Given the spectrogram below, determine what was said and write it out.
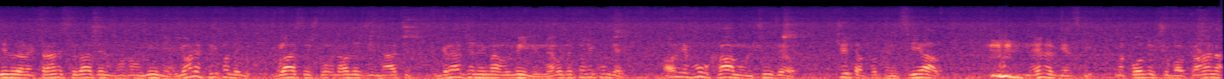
hidroelektrane su rađene zbog aluminija i one pripadaju vlasništvu na određeni način građanima aluminiju, ne može to nikud uzeti. A ovdje je Vuk Hamović uzeo čitav potencijal energetski na području Balkana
